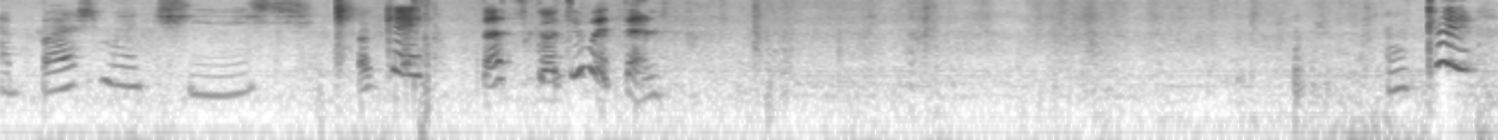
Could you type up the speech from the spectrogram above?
I brush my teeth. Okay, let's go do it then. Okay.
